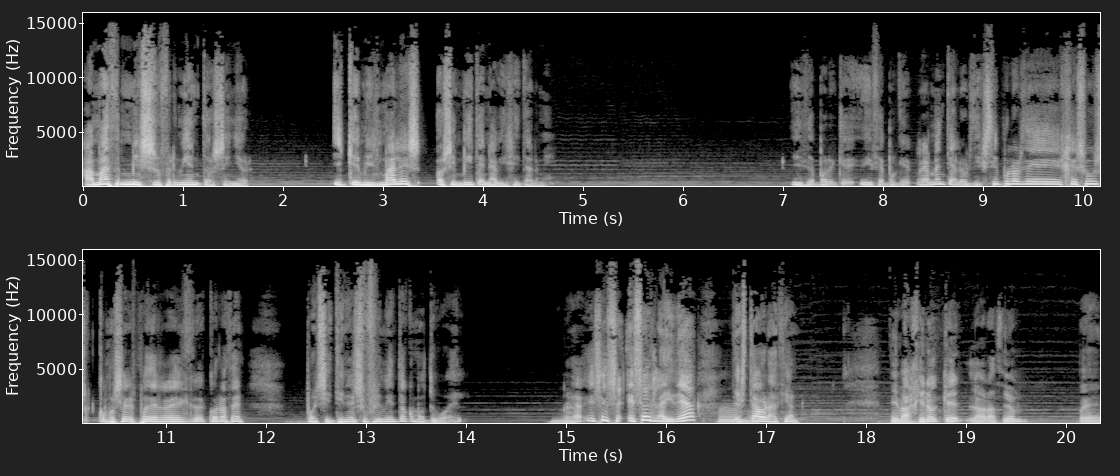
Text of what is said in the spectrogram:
Amad mis sufrimientos, Señor, y que mis males os inviten a visitarme. Dice porque, dice, porque realmente a los discípulos de Jesús, ¿cómo se les puede reconocer? Pues si tienen sufrimiento como tuvo él. ¿verdad? Esa, es, esa es la idea Ah, de esta oración. Me imagino que la oración, pues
